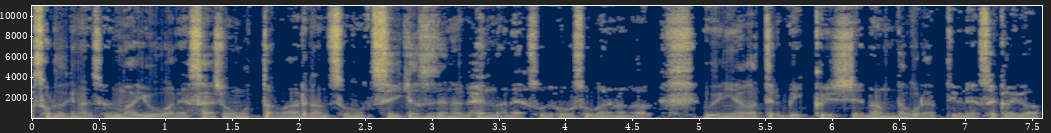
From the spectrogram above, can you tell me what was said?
まあ、それだけなんですよ。まあ、要はね、最初思ったのはあれなんですよ。ツイキャスでなんか変なね、そういう放送がね、なんか上に上がってるのびっくりして、なんだこれっていうね、世界がちょっ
